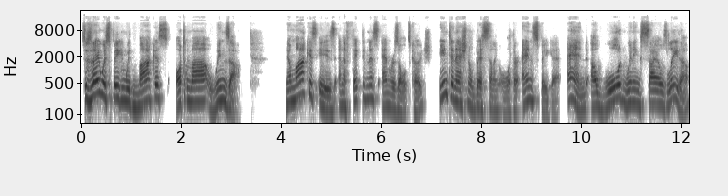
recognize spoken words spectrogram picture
So today we're speaking with Markus Ottomar Winzer. Now, Markus is an effectiveness and results coach, international best-selling author and speaker, and award-winning sales leader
